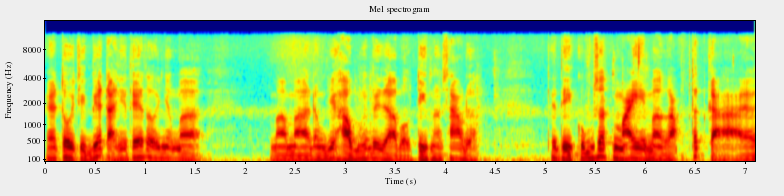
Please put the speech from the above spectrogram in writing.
Thế tôi chỉ biết là như thế thôi nhưng mà mà mà đồng chí Hồng ấy bây giờ bảo tìm làm sao được? Thế thì cũng rất may mà gặp tất cả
